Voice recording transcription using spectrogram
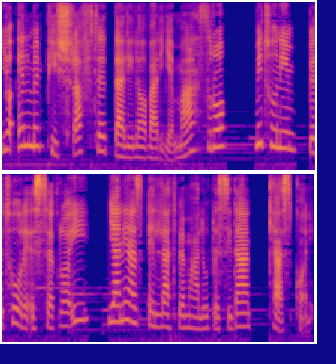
یا علم پیشرفت دلیلاوری محض رو می‌تونیم به طور استقرایی یعنی از علت به معلول رسیدن کسب کنیم.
